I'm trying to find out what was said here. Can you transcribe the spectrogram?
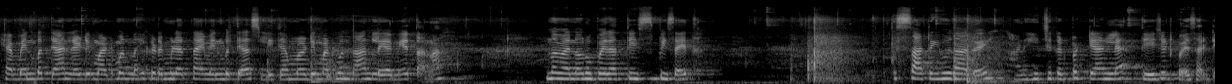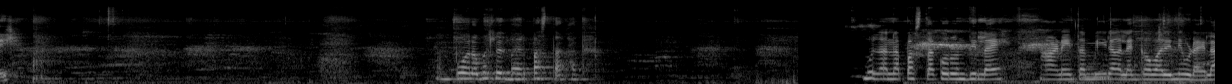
ह्या मेणबत्त्या आणल्या डिमार्टमधनं इकडे मिळत नाही मेणबत्ती असली त्यामुळे डिमार्टमधनं आणलं आहे आम्ही येताना. नव्याण्णव रुपयाला तीस पीस आहेत. साठ घेऊन आलो आहे आणि ही चिकटपट्टी आणल्या ते चिटकवायसाठी. पोरं बसलेत बाहेर पास्ता खात. मुलांना पास्ता करून दिला आहे आणि आता मी लागल्या गवारी निवडायला.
